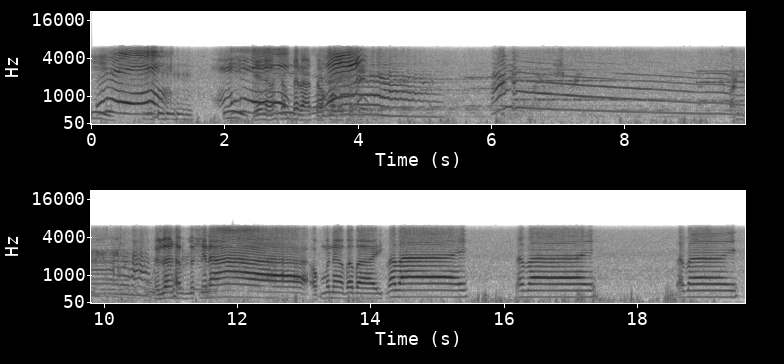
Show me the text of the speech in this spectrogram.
I. I. Yan o, isang piraso. Even before. Wala, nablot niya na. Off mo na. Bye-bye. Bye-bye. Bye-bye. Bye-bye.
